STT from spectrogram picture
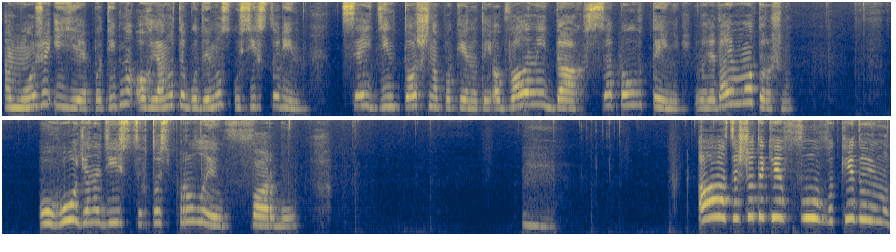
А може і є, потрібно оглянути будинок з усіх сторін. Цей дім точно покинутий, обвалений дах, все павутині, виглядає моторошно. Ого, я надіюсь, це хтось пролив фарбу. А, це що таке? Фу, викидуємо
